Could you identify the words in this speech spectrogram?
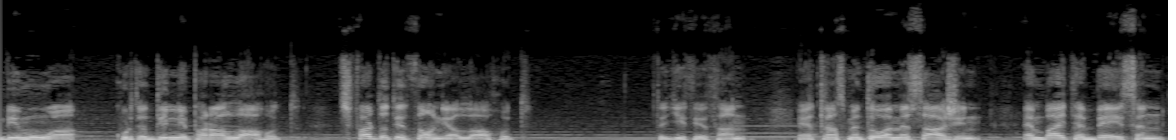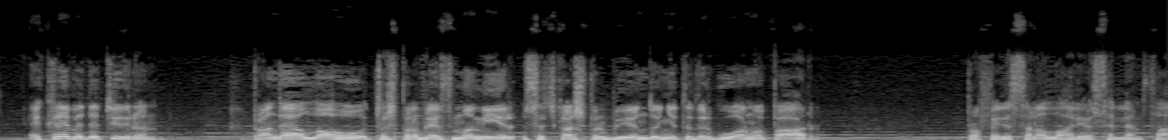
mbi mua kur të dilni para Allahut, çfarë do t'i thoni Allahut? Të gjithë i thanë, e transmetove mesazhin, e mbajte besën, e kreve detyrën. Prandaj Allahu të shpërbleftë më mirë se ç'ka shpërblyer ndonjë të dërguar më parë. Profeti sallallahu alaihi wasallam tha:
